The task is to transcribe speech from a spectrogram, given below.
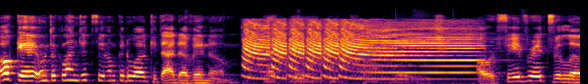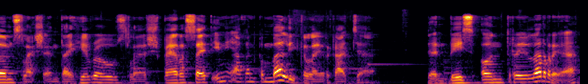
Oke, untuk lanjut film kedua kita ada Venom. Our favorite villain slash anti-hero slash parasite ini akan kembali ke layar kaca. Dan based on trailer ya,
